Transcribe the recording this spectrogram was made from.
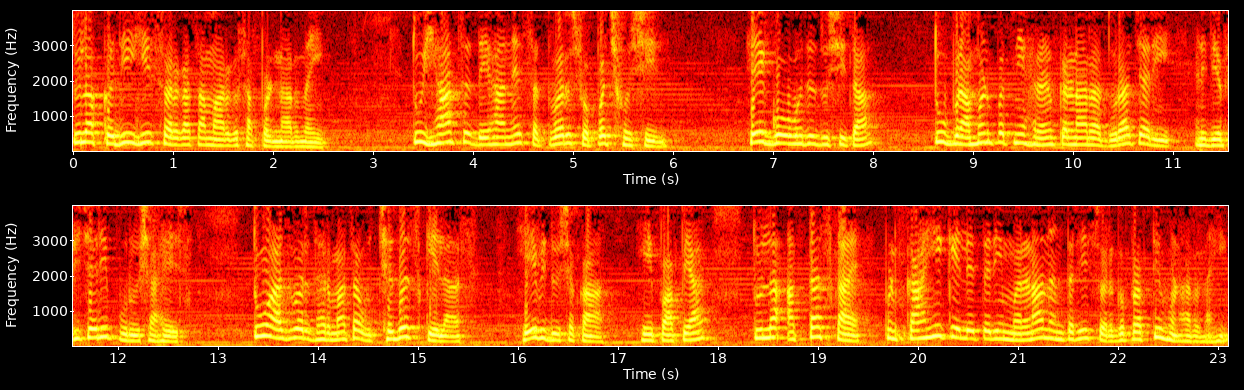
तुला कधीही स्वर्गाचा मार्ग सापडणार नाही. तू ह्याच देहाने सत्वर स्वपच होशील. हे गोवध दूषिता तू ब्राह्मण पत्नी हरण करणारा दुराचारी आणि व्यभिचारी पुरुष आहेस. तू आजवर धर्माचा उच्छेदच केलास. हे विदूषका हे पाप्या तुला आत्ताच काय पण काही केले तरी मरणानंतरही स्वर्गप्राप्ती होणार नाही.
